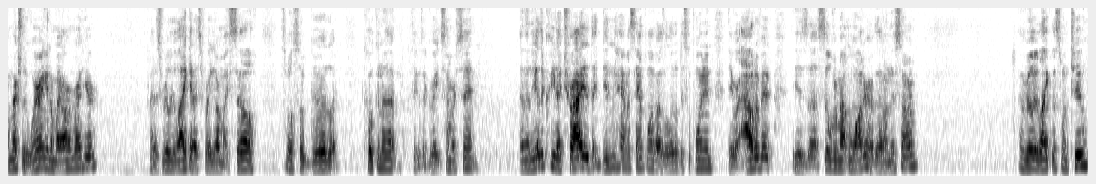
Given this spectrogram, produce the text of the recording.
I'm actually wearing it on my arm right here. I just really like it. I sprayed it on myself. It smells so good, like coconut. I think it's a great summer scent. And then the other Creed I tried that I didn't have a sample of, I was a little disappointed. They were out of it, is uh, Silver Mountain Water. I have that on this arm. I really like this one too.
